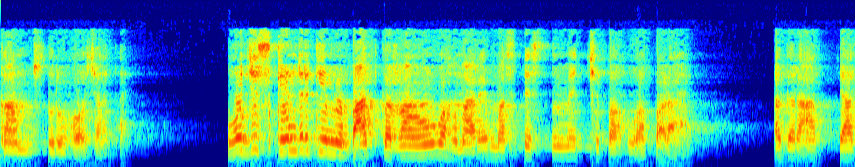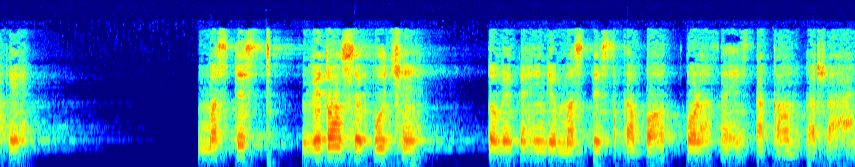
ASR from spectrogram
काम शुरू हो जाता है। वो जिस केंद्र की मैं बात कर रहा हूँ, वो हमारे मस्तिष्क में छिपा हुआ पड़ा है। अगर आप जाके मस्तिष्क विदों से पूछें तो वे कहेंगे, मस्तिष्क का बहुत थोड़ा सा हिस्सा काम कर रहा है।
